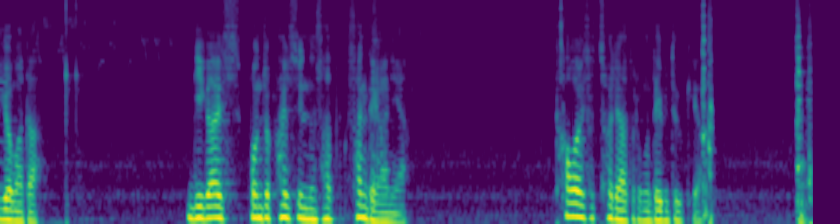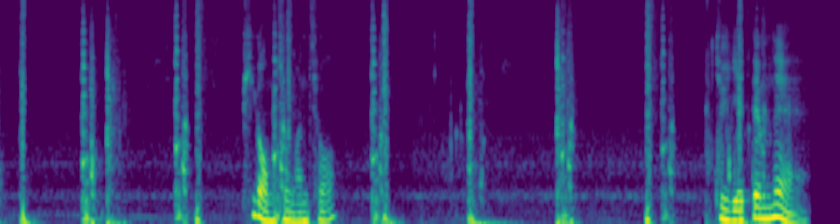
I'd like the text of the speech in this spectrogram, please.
위험하다. 네가 할 수- 먼저 팔수 있는 사- 상대가 아니야. 타워에서 처리하도록 내비둘게요. 피가 엄청 많죠? 지금 얘 때문에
